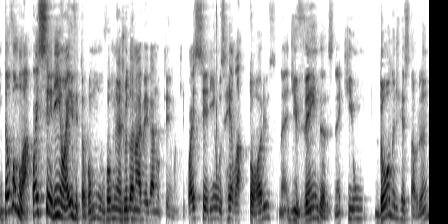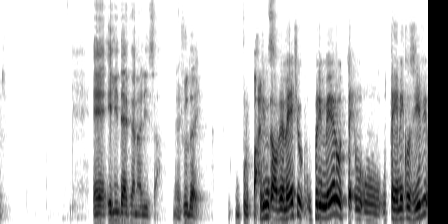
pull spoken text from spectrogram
Então vamos lá, quais seriam aí, Vitor? Vamos, vamos me ajudar a navegar no tema aqui. Quais seriam os relatórios né, de vendas né, que um dono de restaurante é, ele deve analisar? Me ajuda aí por partes. Obviamente, o primeiro, o, o tema, inclusive,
